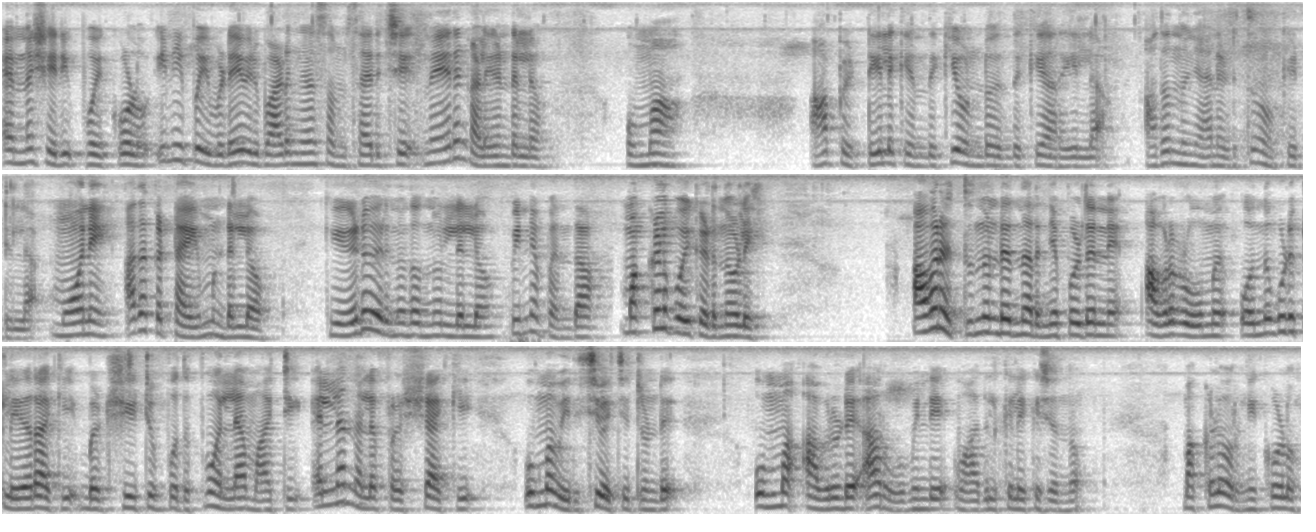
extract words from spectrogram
എന്നാൽ ശരി പോയിക്കോളൂ. ഇനിയിപ്പോൾ ഇവിടെ ഒരുപാട് ഇങ്ങനെ സംസാരിച്ച് നേരം കളയണ്ടല്ലോ. ഉമ്മ ആ പെട്ടിയിലൊക്കെ എന്തൊക്കെയോ ഉണ്ടോ എന്തൊക്കെയോ അറിയില്ല. അതൊന്നും ഞാൻ എടുത്തു നോക്കിയിട്ടില്ല. മോനെ അതൊക്കെ ടൈം ഉണ്ടല്ലോ. കേട് വരുന്നതൊന്നുമില്ലല്ലോ പിന്നെ ഇപ്പം എന്താ? മക്കൾ പോയി കിടന്നോളി. അവർ എത്തുന്നുണ്ടെന്ന് അറിഞ്ഞപ്പോൾ തന്നെ അവരുടെ റൂം ഒന്നും കൂടി ക്ലിയർ ആക്കി ബെഡ്ഷീറ്റും പുതപ്പും എല്ലാം മാറ്റി എല്ലാം നല്ല ഫ്രഷാക്കി ഉമ്മ വിരിച്ചു വെച്ചിട്ടുണ്ട്. ഉമ്മ അവരുടെ ആ റൂമിന്റെ വാതിൽക്കലേക്ക് ചെന്നു. മക്കൾ ഉറങ്ങിക്കോളും.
